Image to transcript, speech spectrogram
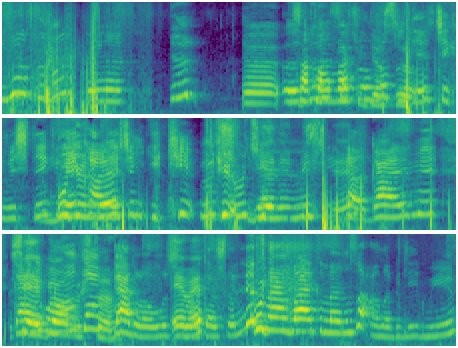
Biliyorsunuz e, dün e, saklambaç videosu. çekmiştik Bugün ve de kardeşim 2 3 2-3 yenilmişti. Galibi Sevgi olmuştu. Ben olmuştum Evet. arkadaşlar. Lütfen like'larınızı alabilir miyim?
